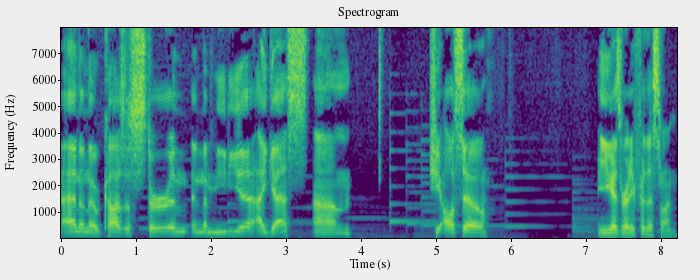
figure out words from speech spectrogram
i don't know caused a stir in, in the media i guess. Um she also are you guys ready for this one?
